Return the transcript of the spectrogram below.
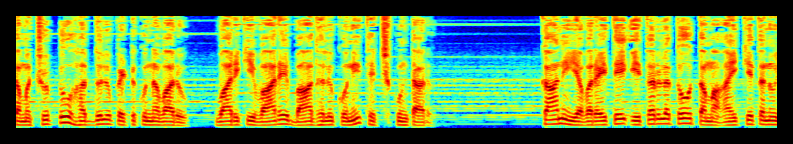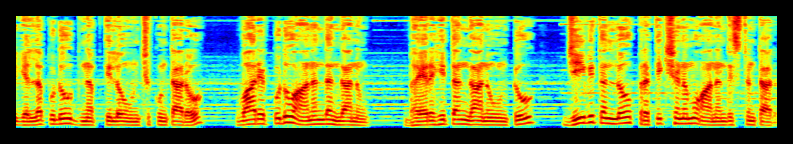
తమ చుట్టూ హద్దులు పెట్టుకున్నవారు వారికి వారే బాధలు కొని తెచ్చుకుంటారు. కాని ఎవరైతే ఇతరులతో తమ ఐక్యతను ఎల్లప్పుడూ జ్ఞప్తిలో ఉంచుకుంటారో వారెప్పుడూ ఆనందంగాను భయరహితంగాను ఉంటూ జీవితంలో ప్రతిక్షణము ఆనందిస్తుంటారు.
